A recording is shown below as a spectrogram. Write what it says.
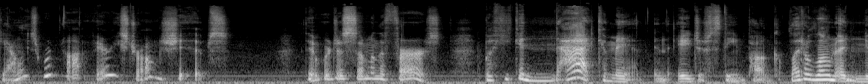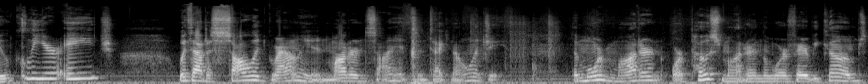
Galleys were not very strong ships. They were just some of the first. But he cannot command in the age of steampunk, let alone a nuclear age, without a solid grounding in modern science and technology. The more modern or postmodern the warfare becomes,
